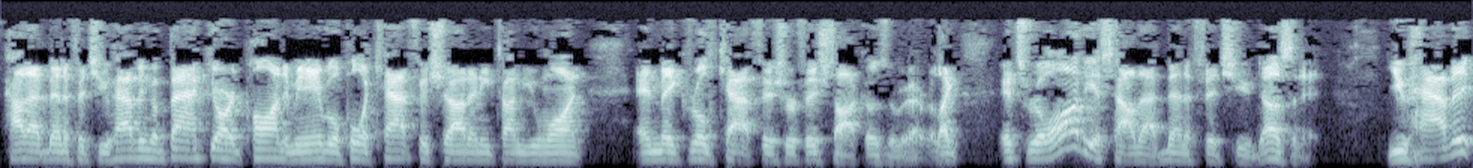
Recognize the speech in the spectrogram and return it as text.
How that benefits you. Having a backyard pond and being able to pull a catfish out anytime you want and make grilled catfish or fish tacos or whatever. Like it's real obvious how that benefits you, doesn't it? You have it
